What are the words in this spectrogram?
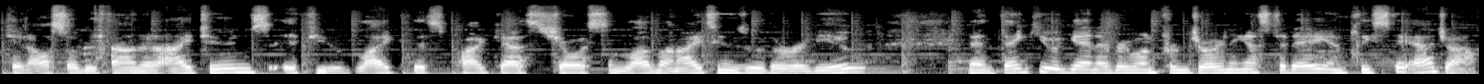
Can also be found on iTunes. If you like this podcast, show us some love on iTunes with a review. And thank you again, everyone, for joining us today, and please stay agile.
